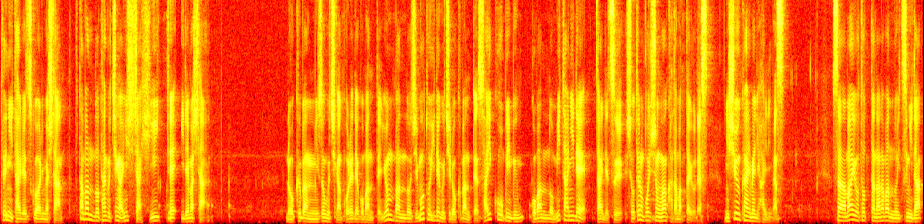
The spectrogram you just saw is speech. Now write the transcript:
手に隊列加わりました。2番の田口が1車引いて入れました。6番溝口がこれで5番手4番の地元井出口6番手最後尾5番の三谷で隊列。初手のポジションは固まったようです。2周回目に入ります。さあ前を取った7番の逸見田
